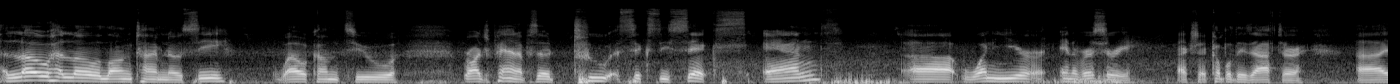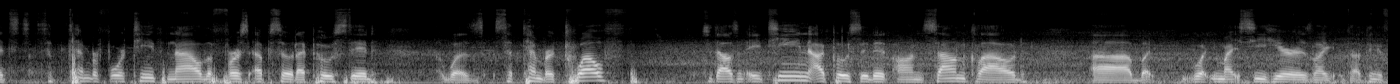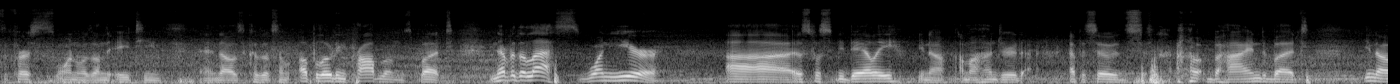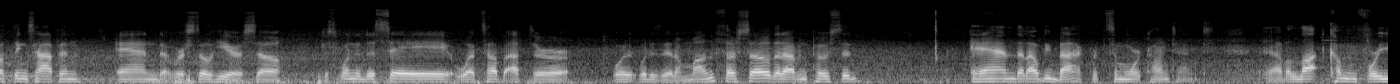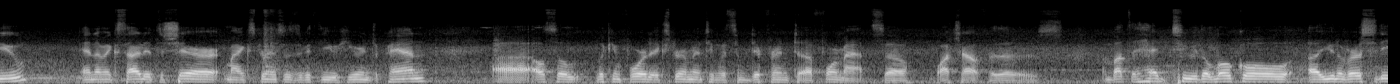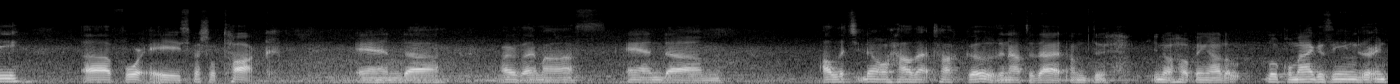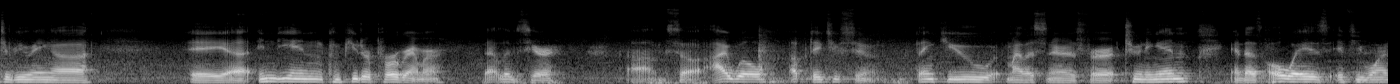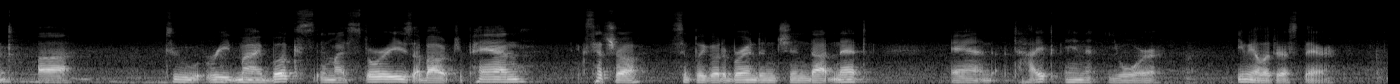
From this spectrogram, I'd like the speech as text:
Hello, hello, long time no see. Welcome to Raw Japan episode 266 and uh, one year anniversary. Actually, a couple days after. Uh, it's September 14th now. The first episode I posted was September 12th, 2018. I posted it on SoundCloud, uh, but what you might see here is like I think it's the first one was on the 18th, and that was because of some uploading problems. But nevertheless, one year. Uh, it was supposed to be daily. You know, I'm a hundred episodes behind, but you know things happen, and we're still here. So, just wanted to say what's up after what what is it a month or so that I haven't posted, and that I'll be back with some more content. I have a lot coming for you, and I'm excited to share my experiences with you here in Japan. Uh, also, looking forward to experimenting with some different uh, formats, so watch out for those. I'm about to head to the local uh, university uh, for a special talk, and uh, and um, I'll let you know how that talk goes. And after that, I'm, you know, helping out a local magazine. They're interviewing uh, a uh, Indian computer programmer that lives here. Um, so I will update you soon. Thank you, my listeners, for tuning in. And as always, if you want uh, to read my books and my stories about Japan, etc., simply go to brandonchin.net and type in your email address there.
